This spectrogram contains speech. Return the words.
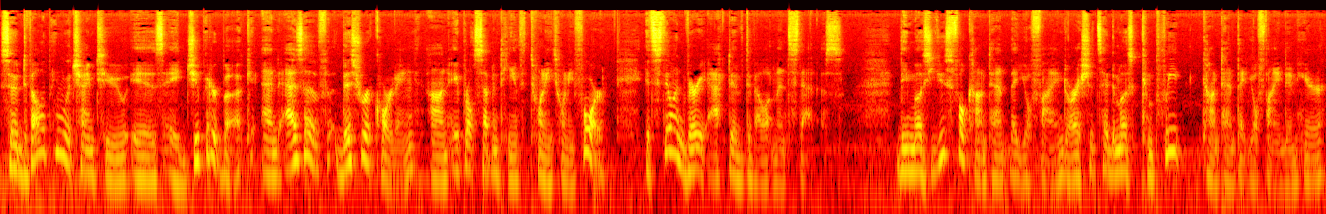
So developing with QIIME 2 is a Jupyter book, and as of this recording on April 17th, 2024, it's still in very active development status. The most useful content that you'll find, or I should say the most complete content that you'll find in here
